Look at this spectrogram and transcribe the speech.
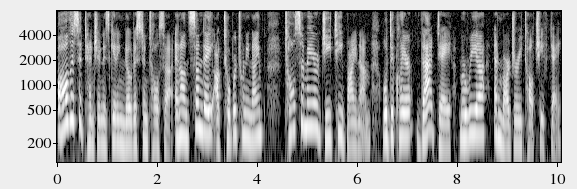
All this attention is getting noticed in Tulsa, and on Sunday, October 29th, Tulsa Mayor G.T. Bynum will declare that day Maria and Marjorie Tallchief Day.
